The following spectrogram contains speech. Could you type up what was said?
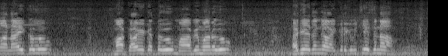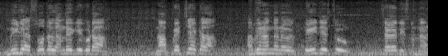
మా నాయకులు మా కార్యకర్తలు మా అభిమానులు అదేవిధంగా ఇక్కడికి విచ్చేసిన మీడియా సోదరులు అందరికీ కూడా నా ప్రత్యేక అభినందనలు తెలియజేస్తూ సెలవు తీసుకుంటున్నాను.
